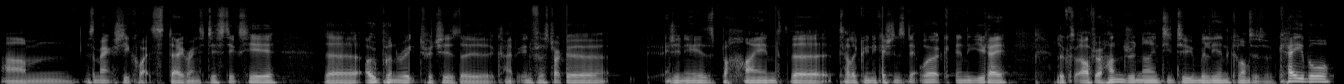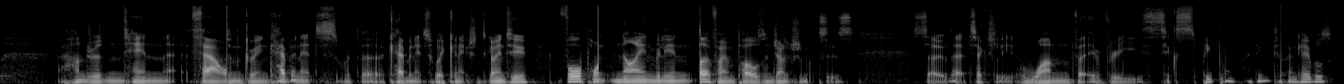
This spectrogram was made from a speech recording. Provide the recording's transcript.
Um, some actually quite staggering statistics here. The OpenReach, which is the kind of infrastructure engineers behind the telecommunications network in the UK, looks after 192 million kilometers of cable, 110,000 green cabinets with the cabinets where connections go into, 4.9 million telephone poles and junction boxes. So that's actually one for every six people, I think, telephone cables.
